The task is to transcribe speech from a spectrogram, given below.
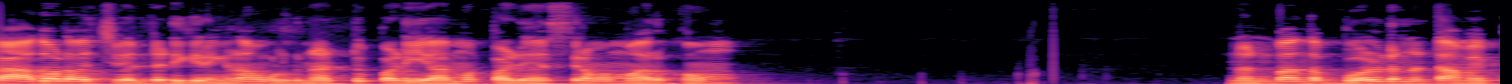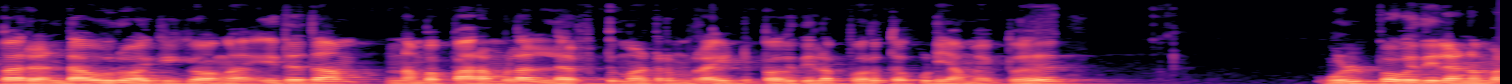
காதோட வச்சு வெல்ட் அடிக்கிறீங்கன்னா உங்களுக்கு நட்டு படியாமல் படி சிரமமாக இருக்கும். நண்பா அந்த போல்டு நட்டு அமைப்பை ரெண்டாக உருவாக்கிக்கோங்க. இதுதான் நம்ம பரம்பில் லெஃப்ட் மற்றும் ரைட் பகுதியில் பொருத்தக்கூடிய அமைப்பு. உள்பகுதியில் நம்ம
